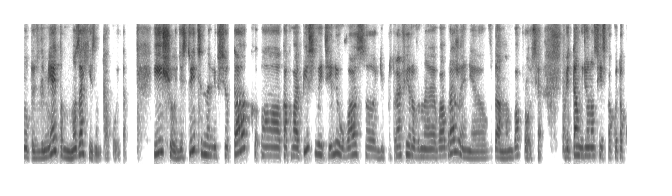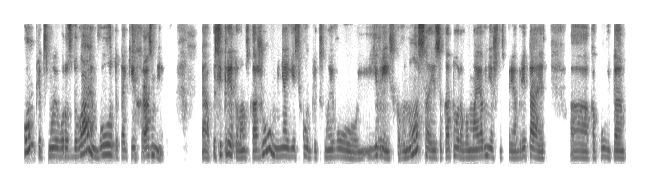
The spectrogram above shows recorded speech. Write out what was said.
Ну, то есть для меня это мазохизм какой-то. И еще, действительно ли все так, а, как вы описываете, или у вас а, гипертрофированное воображение в данном вопросе? Ведь там, где у нас есть какой-то комплекс, мы его раздуваем вот до таких размеров. А, по секрету вам скажу, у меня есть комплекс моего еврейского носа, из-за которого моя внешность приобретает какую-то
